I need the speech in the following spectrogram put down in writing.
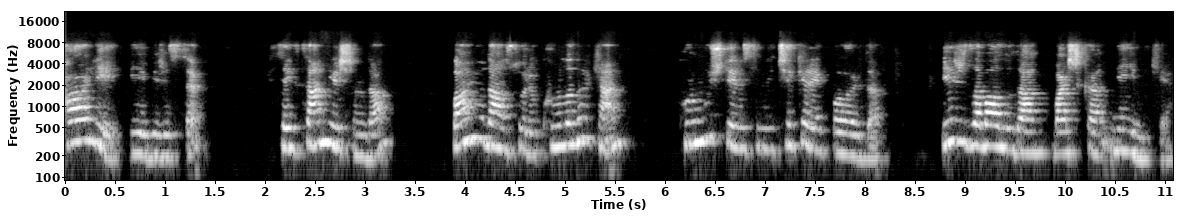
Carly diye birisi 80 yaşında banyodan sonra kurulanırken kurumuş derisini çekerek bağırdı. Bir zavallıdan başka neyim ki?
